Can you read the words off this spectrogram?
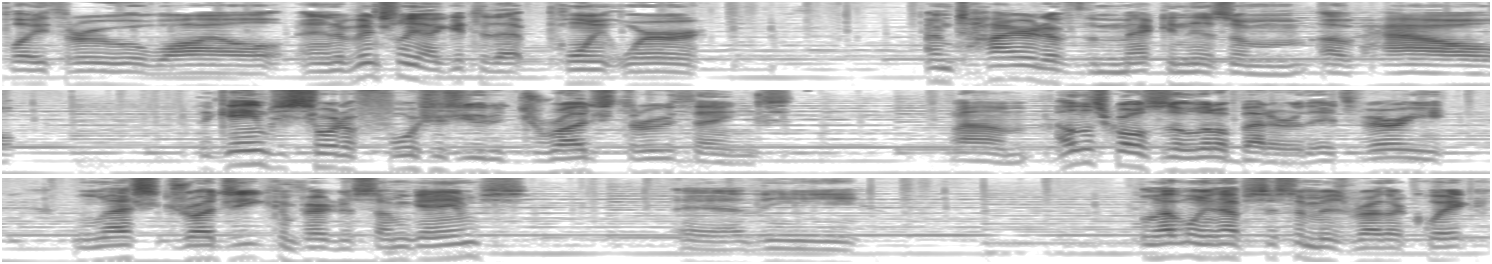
play through a while, and eventually I get to that point where I'm tired of the mechanism of how the game just sort of forces you to drudge through things. Um, Elder Scrolls is a little better. It's very less drudgy compared to some games. Uh, the leveling up system is rather quick,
